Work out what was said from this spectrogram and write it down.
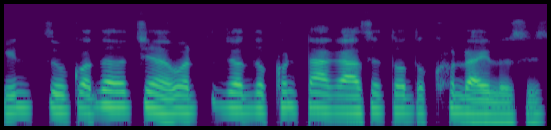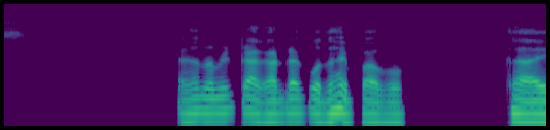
কিন্তু কথা হচ্ছে আমার তো যতক্ষণ টাকা আছে, ততক্ষণ ডায়ালিসিস এখন আমি টাকাটা কোথায় পাবো? তাই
